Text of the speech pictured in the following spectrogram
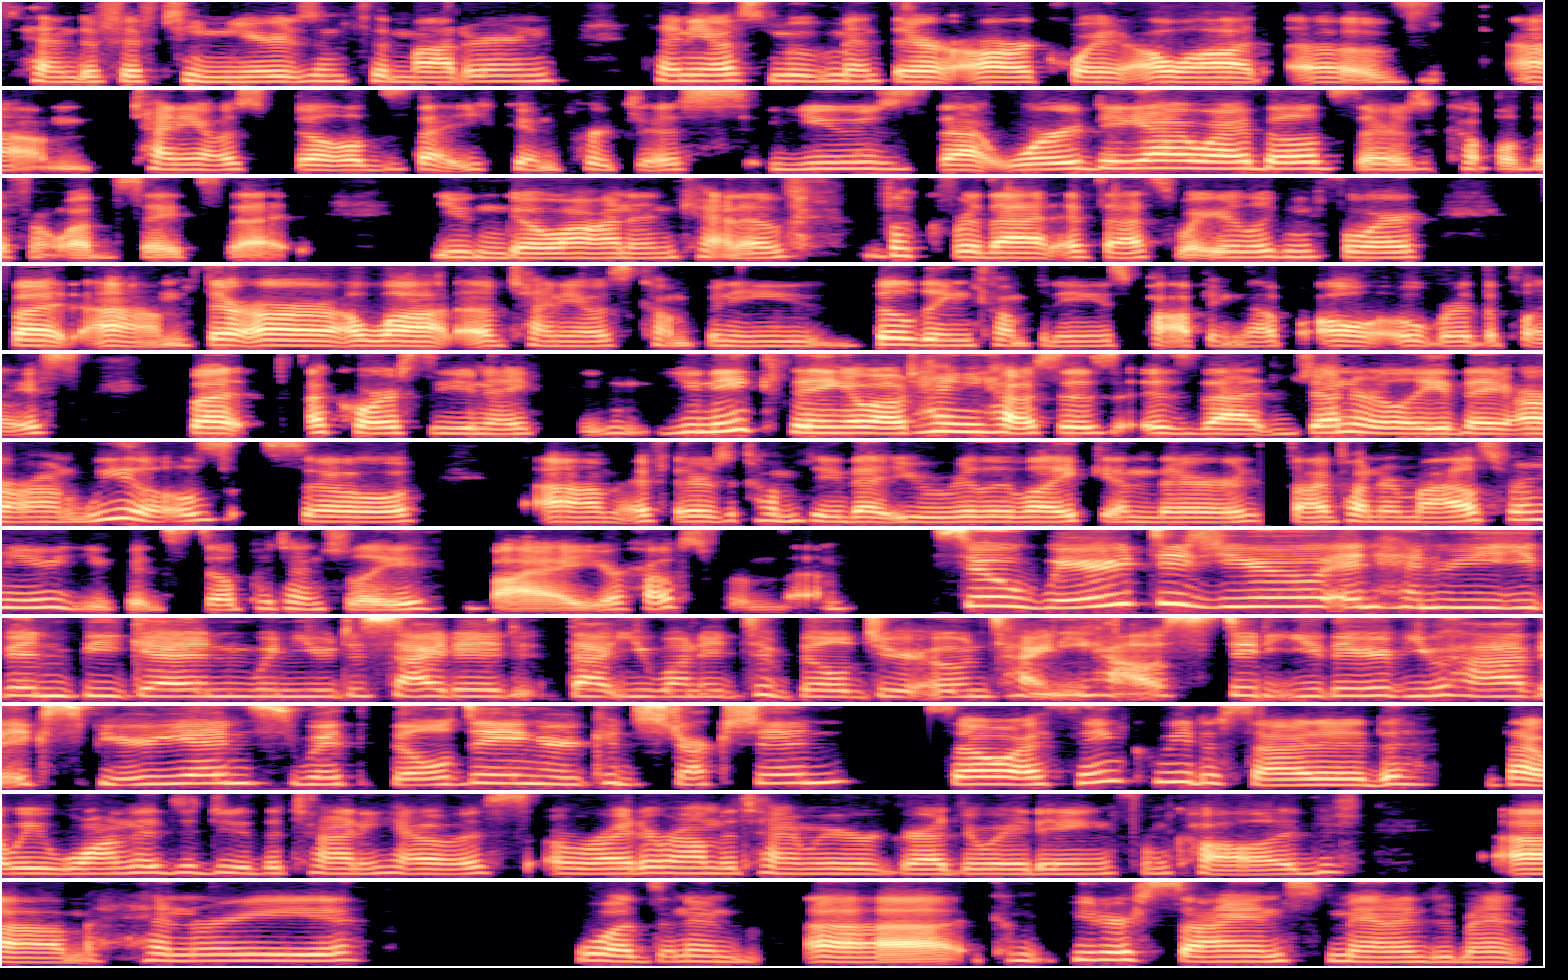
10 to 15 years into the modern tiny house movement, there are quite a lot of um, tiny house builds that you can purchase use that were DIY builds. There's a couple different websites that you can go on and kind of look for that if that's what you're looking for. But um, there are a lot of tiny house company building companies popping up all over the place. But of course the unique unique thing about tiny houses is that generally they are on wheels. So um, if there's a company that you really like and they're 500 miles from you you could still potentially buy your house from them so where did you and henry even begin when you decided that you wanted to build your own tiny house? Did either of you have experience with building or construction? So I think we decided that we wanted to do the tiny house right around the time we were graduating from college. Um, Henry was an uh, computer science management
